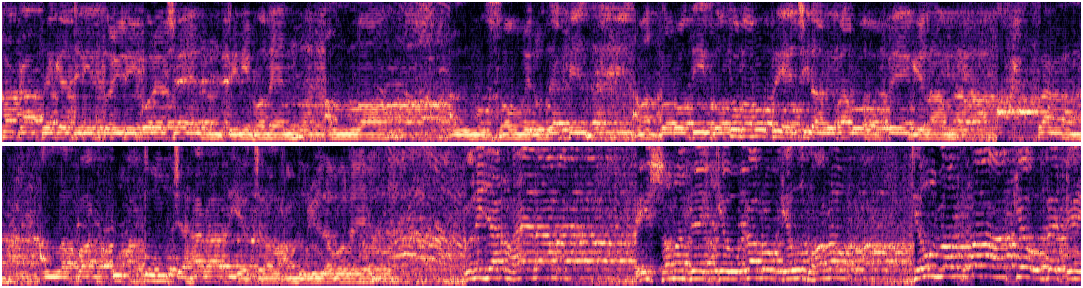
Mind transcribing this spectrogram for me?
থাকা থেকে যিনি তৈরি করেছেন, তিনি হলেন আল্লাহ দেখেন, আমার দরদি গতবারও পেয়েছিলাম, এবারও পেয়ে গেলাম। আহসান, আল্লাহ পাক উত্তম চেহারা দিয়েছেন, আলহামদুলিল্লাহ কলিজার ভাইরা এই সমাজে কেউ কালো, কেউ ধরো, কেউ লম্বা কেউ বেটে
